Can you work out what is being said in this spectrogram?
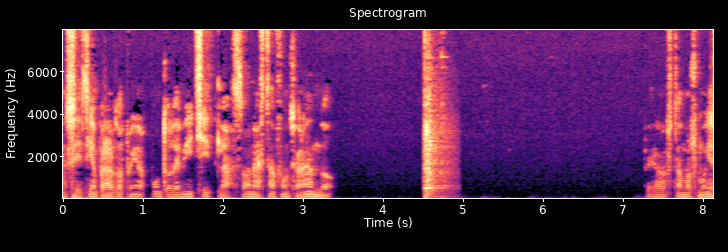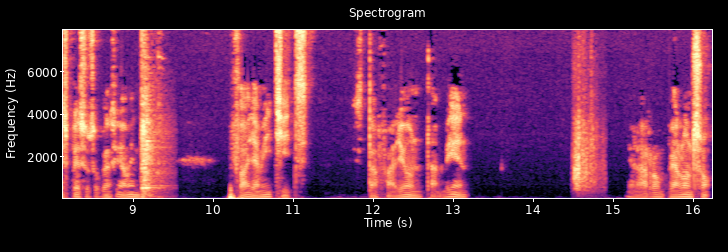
quedan 600 para los dos primeros puntos de Michi. La zona está funcionando. Pero estamos muy espesos ofensivamente. Falla Michit. Está fallón también. Y ahora rompe Alonso.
